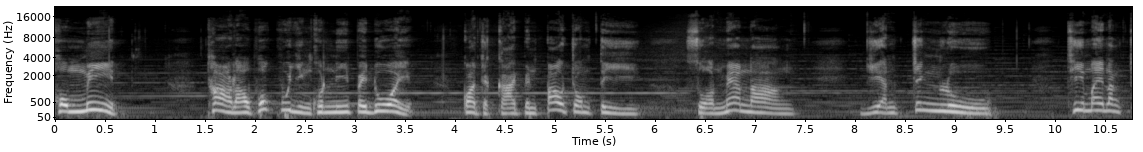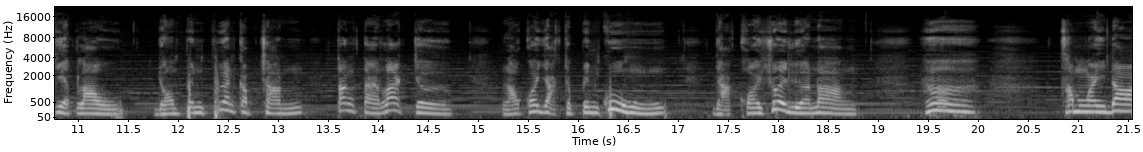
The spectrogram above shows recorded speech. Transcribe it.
คมมีด ถ้าเราพกผู้หญิงคนนี้ไปด้วย ก็จะกลายเป็นเป้าโจมตี ส่วนแม่นาง เยียนจิ้งลู ที่ไม่รังเกียจเรายอมเป็นเพื่อนกับฉันตั้งแต่แรกเจอ เราก็อยากจะเป็นคู่หู อยากคอยช่วยเหลือนาง เฮ้อทำไงได้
